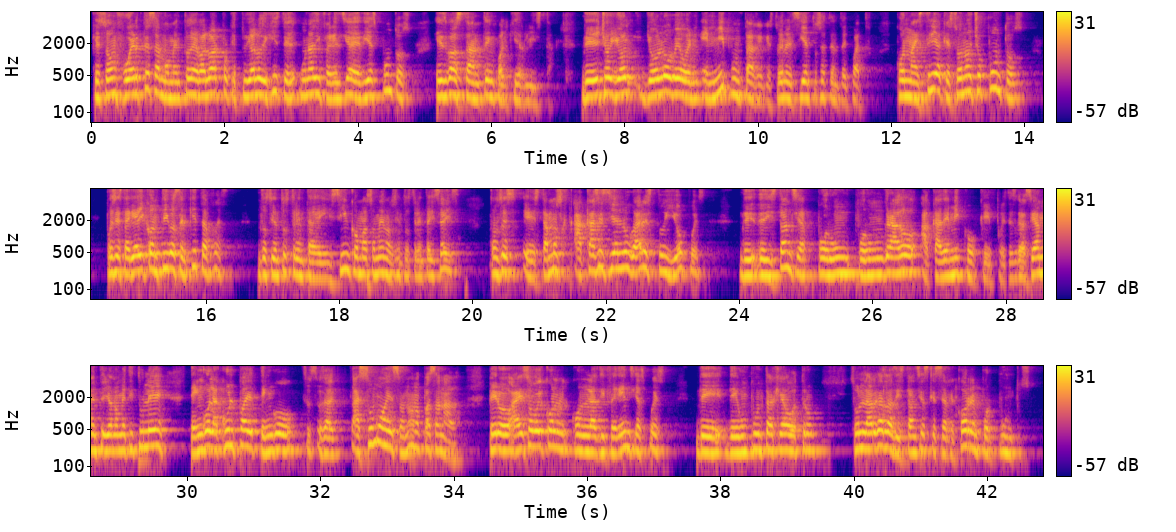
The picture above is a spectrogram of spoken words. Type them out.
que son fuertes al momento de evaluar, porque tú ya lo dijiste, una diferencia de 10 puntos es bastante en cualquier lista. De hecho, yo, yo lo veo en, en mi puntaje, que estoy en el 174, con maestría, que son 8 puntos, pues estaría ahí contigo cerquita, pues. 235 más o menos, 136. Entonces, estamos a casi 100 lugares, tú y yo, pues, de, distancia por un, por un grado académico que, pues, desgraciadamente yo no me titulé, tengo la culpa, tengo, o sea, asumo eso, ¿no? No pasa nada. Pero a eso voy con, con las diferencias, pues, de, de un puntaje a otro. Son largas las distancias que se recorren por puntos.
